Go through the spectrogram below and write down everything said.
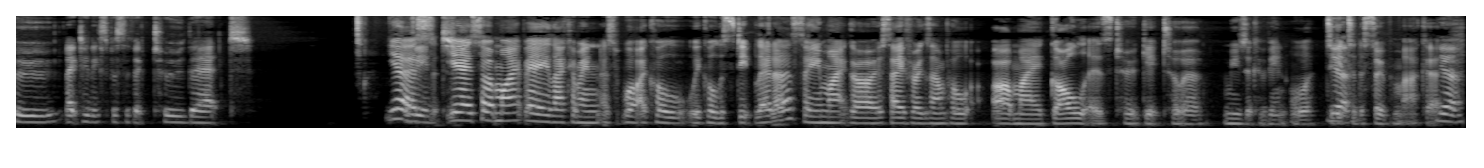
to, like technique specific to that. Yes. event. Yeah. So it might be like, I mean, it's what I call, we call the step ladder. So you might go, say, for example, oh, my goal is to get to a music event or to Yeah. get to the supermarket. Yeah.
